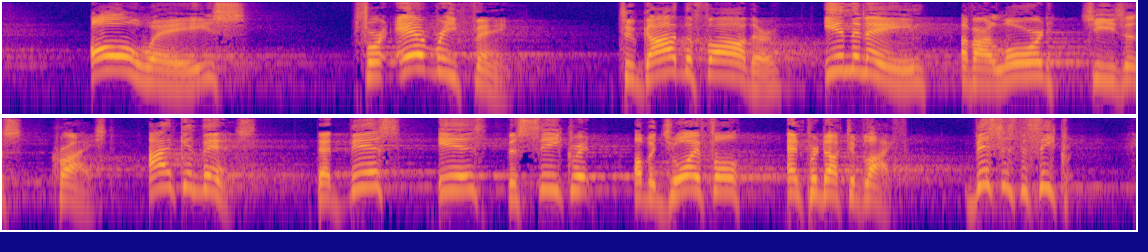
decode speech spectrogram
always for everything to God the Father in the name of our Lord Jesus Christ. I'm convinced that this is the secret of a joyful and productive life. This is the secret.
